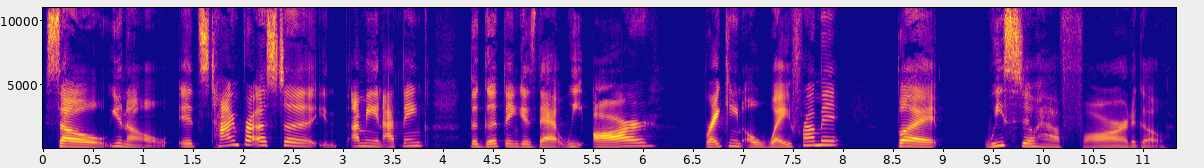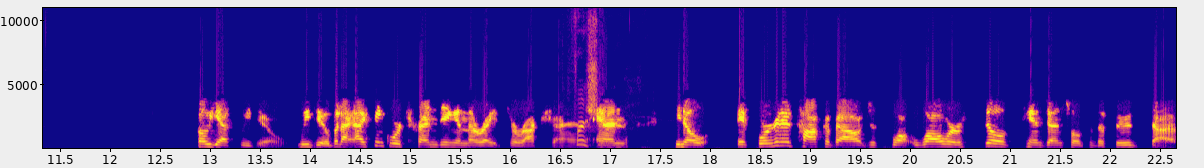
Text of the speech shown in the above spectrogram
So, you know, it's time for us to, I mean, I think the good thing is that we are breaking away from it, but we still have far to go. Oh yes, we do. We do. But I, I think we're trending in the right direction. Sure. And you know, if we're going to talk about just while, while, we're still tangential to the food stuff,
